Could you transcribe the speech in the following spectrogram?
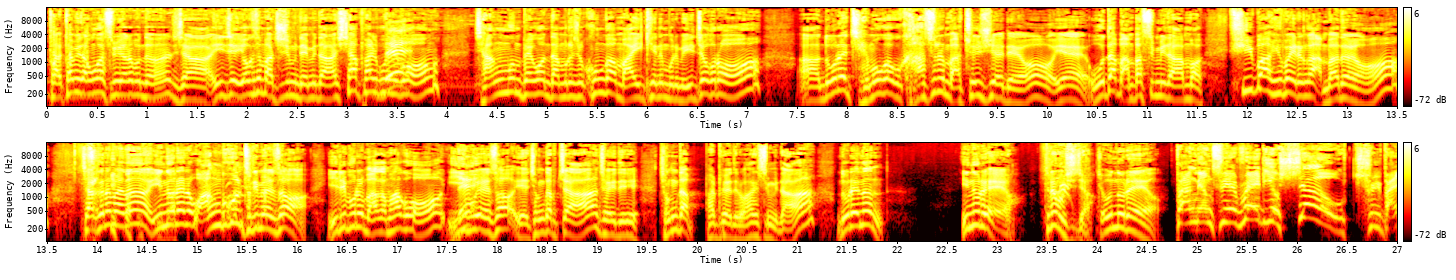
다- 답이 나온 것 같습니다, 여러분들. 자, 이제 여기서 맞추시면 됩니다. 샵8910 네. 장문 100원 담으시고 콩과 마이케이는 무료입니다. 이쪽으로 아, 노래 제목하고 가수를 맞춰주셔야 돼요. 예, 오답 안 받습니다. 뭐, 휘바, 휘바 이런 거 안 받아요. 자, 그러면은 이 노래는 완곡을 들으면서 1부를 마감하고 네. 2부에서 예, 정답자 저희들이 정답 발표하도록 하겠습니다. 노래는 이 노래예요. 들어보시죠. 좋은 노래예요. 박명수의 라디오 쇼 출발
